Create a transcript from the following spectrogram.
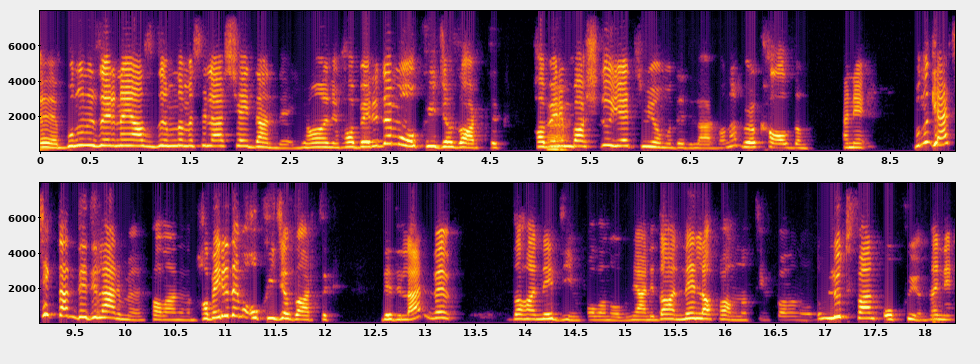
Ee, bunun üzerine yazdığımda mesela şey dendi. Yani haberi de mi okuyacağız artık? Haberin ha. başlığı yetmiyor mu dediler bana. Böyle kaldım. Hani bunu gerçekten dediler mi falan dedim. Haberi de mi okuyacağız artık dediler ve daha ne diyeyim falan oldum. Yani daha ne laf anlatayım falan oldum. Lütfen okuyun. Hani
